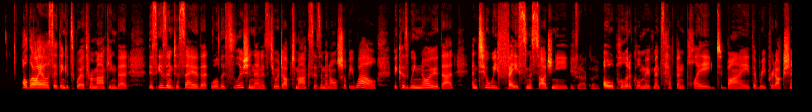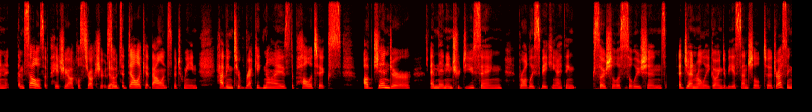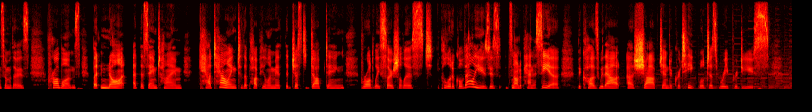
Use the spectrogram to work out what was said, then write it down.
Although I also think it's worth remarking that this isn't to say that, well, the solution then is to adopt Marxism and all shall be well, because we know that until we face misogyny, Exactly. all political movements have been plagued by the reproduction themselves of patriarchal structures. Yeah. So it's a delicate balance between having to recognize the politics of gender and then introducing, broadly speaking, I think socialist solutions generally going to be essential to addressing some of those problems, but not at the same time kowtowing to the popular myth that just adopting broadly socialist political values is it's not a panacea because without a sharp gender critique we'll just reproduce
